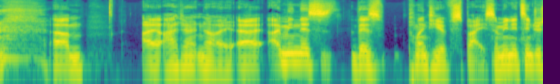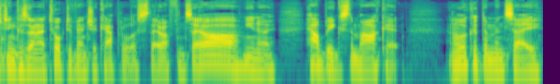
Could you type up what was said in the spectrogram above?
um, I, I, don't know. Uh, I mean, there's there's plenty of space. I mean, it's interesting because when I talk to venture capitalists, they often say, "Oh, you know, how big's the market?" And I look at them and say,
